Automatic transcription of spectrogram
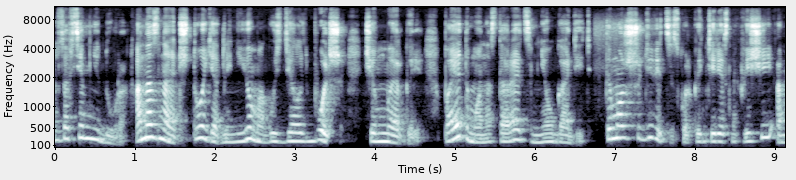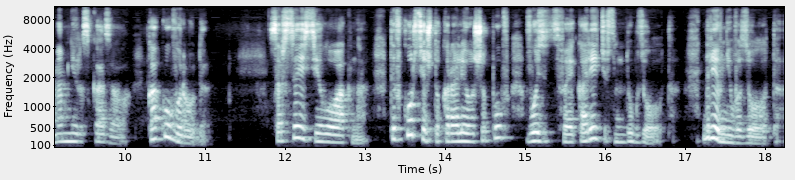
но совсем не дура. Она знает, что я для нее могу сделать больше, чем Мэргари. Поэтому она старается мне угодить. Ты можешь удивиться, сколько интересных вещей она мне рассказала. Какого рода? Сарсея села у окна. «Ты в курсе, что королева шипов возит в своей карете сундук золота? Древнего золота,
